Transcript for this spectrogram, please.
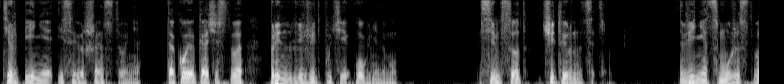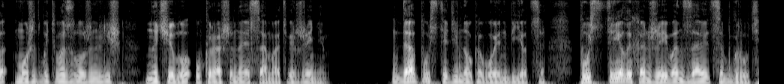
терпение и совершенствование. Такое качество принадлежит пути огненному. 714. Венец мужества может быть возложен лишь на чело, украшенное самоотвержением. Да, пусть одиноко воин бьется, пусть стрелы ханжей вонзаются в грудь,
